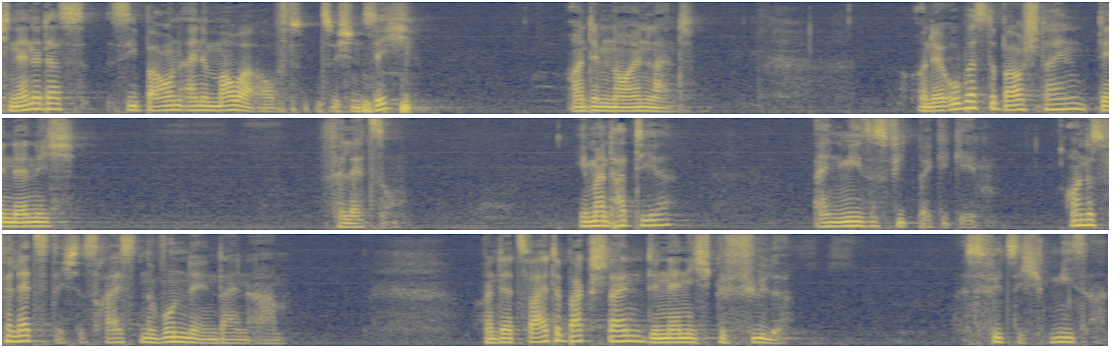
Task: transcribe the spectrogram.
Ich nenne das, sie bauen eine Mauer auf zwischen sich und dem neuen Land. Und der oberste Baustein, den nenne ich Verletzung. Jemand hat dir ein mieses Feedback gegeben. Und es verletzt dich, es reißt eine Wunde in deinen Arm. Und der zweite Backstein, den nenne ich Gefühle. Es fühlt sich mies an.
